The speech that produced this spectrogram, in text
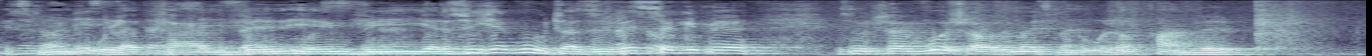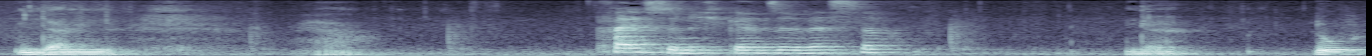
jetzt mal in Urlaub fahren will, muss, irgendwie, ja, das finde ich ja gut. Also Silvester so. geht mir, ist mir total wurscht. Aber wenn man jetzt mal in Urlaub fahren will, dann Feierst du nicht gern Silvester? Nö. Du?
